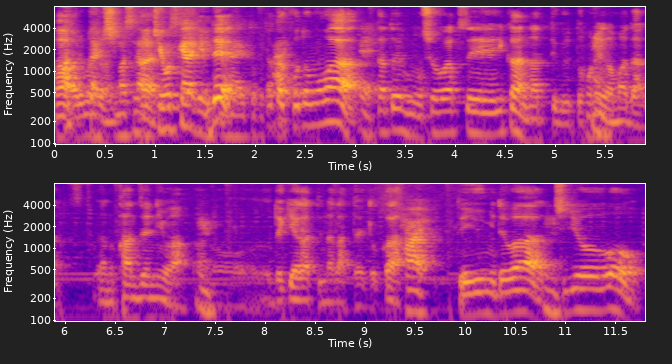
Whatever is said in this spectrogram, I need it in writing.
ああったりします？あります。なんか気をつけなきゃいけないところだから子供は、え例えばもう小学生以下になってくると骨がまだ、あの完全には、あの出来上がってなかったりとか、はい。っていう意味では、うん治療を、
